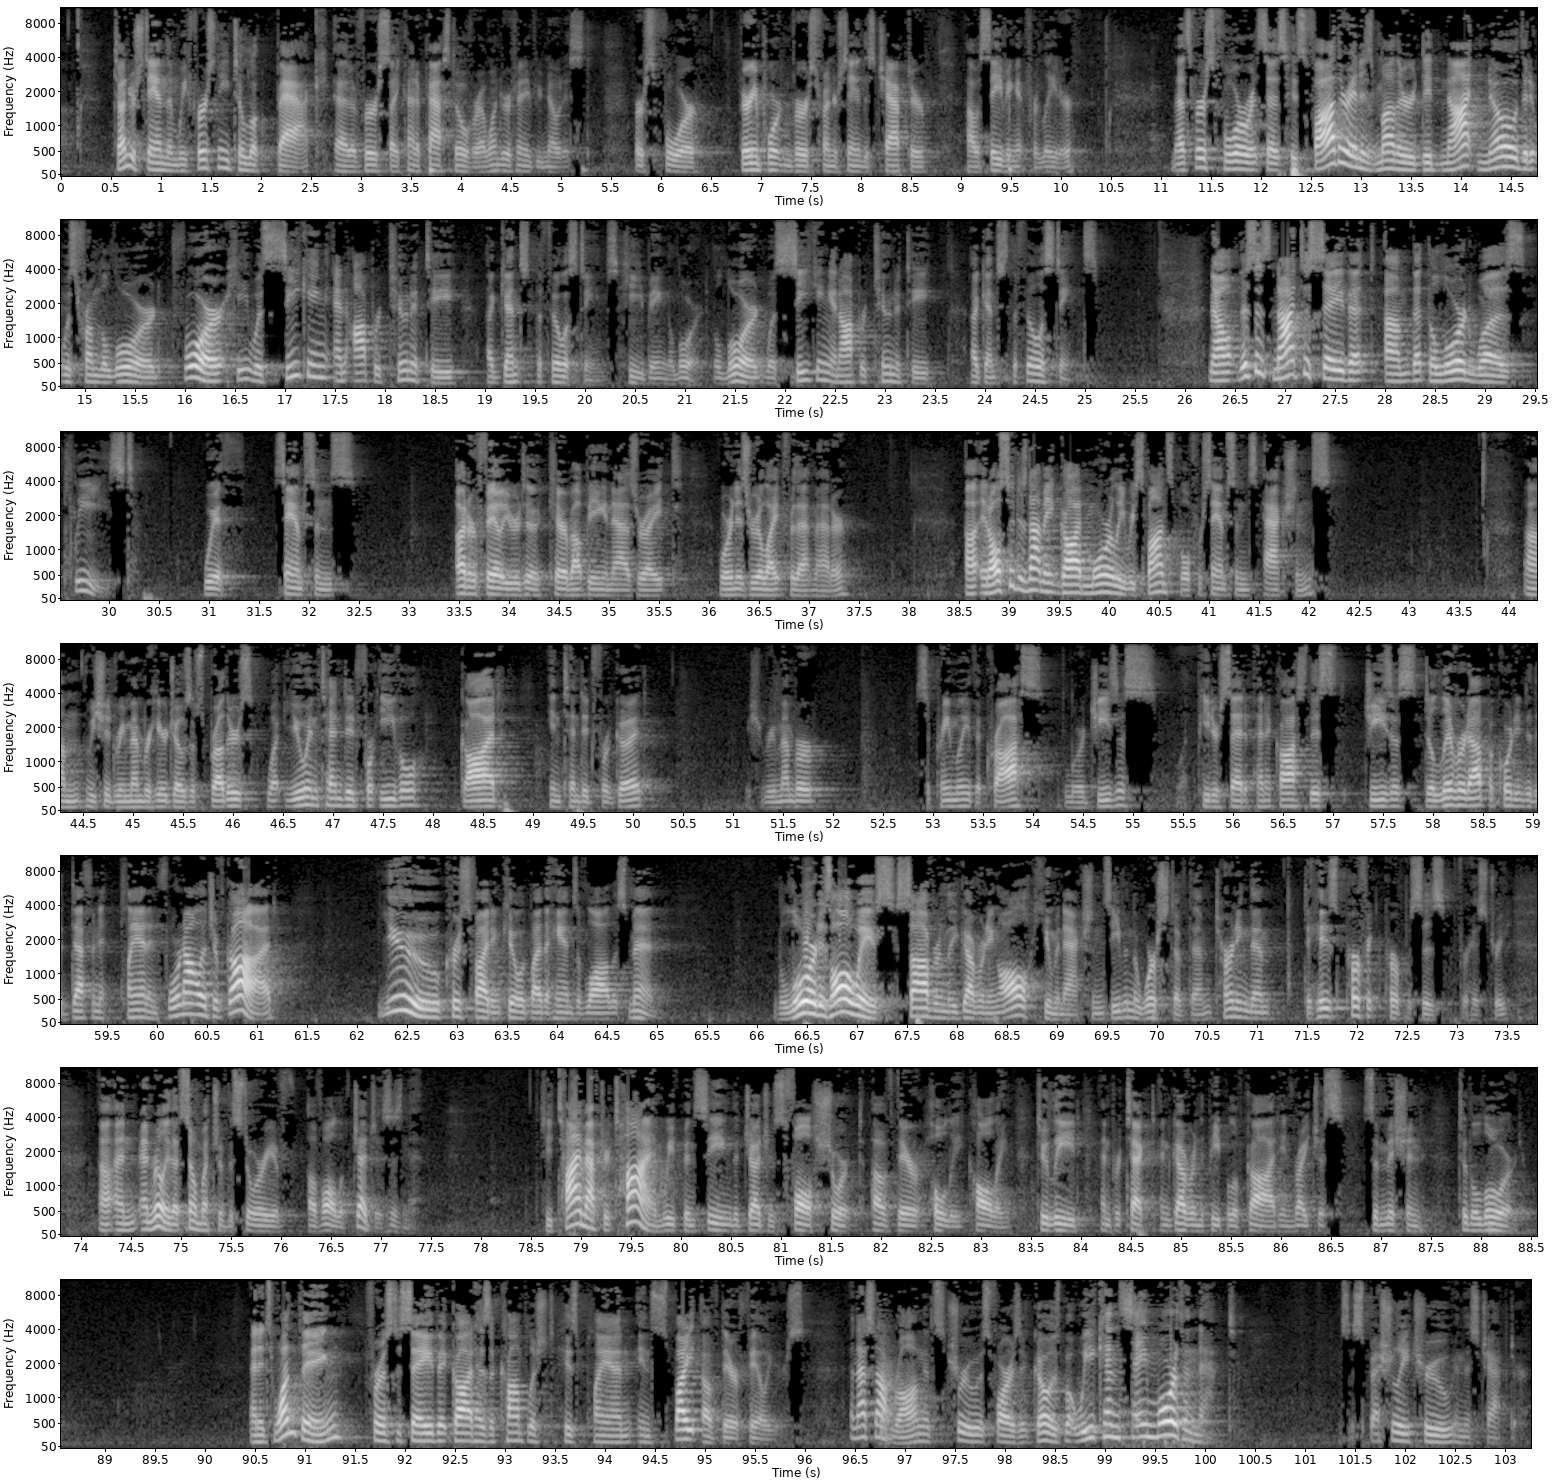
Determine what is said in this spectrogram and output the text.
to understand them, we first need to look back at a verse I kind of passed over. I wonder if any of you noticed. Verse 4. Very important verse for understanding this chapter. I was saving it for later. That's verse 4 where it says, His father and his mother did not know that it was from the Lord, for he was seeking an opportunity against the Philistines, he being the Lord. The Lord was seeking an opportunity against the Philistines. Now, this is not to say that, um, that the Lord was pleased with Samson's utter failure to care about being a Nazarite or an Israelite for that matter. Uh, it also does not make God morally responsible for Samson's actions. Um, we should remember here Joseph's brothers what you intended for evil, God intended for good. We should remember supremely the cross, the Lord Jesus, what Peter said at Pentecost this Jesus delivered up according to the definite plan and foreknowledge of God, you crucified and killed by the hands of lawless men. The Lord is always sovereignly governing all human actions, even the worst of them, turning them to His perfect purposes for history. Uh, and, and really, that's so much of the story of, of all of Judges, isn't it? See, time after time, we've been seeing the judges fall short of their holy calling to lead and protect and govern the people of God in righteous submission to the Lord. And it's one thing for us to say that God has accomplished his plan in spite of their failures. And that's not wrong, it's true as far as it goes. But we can say more than that. It's especially true in this chapter.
